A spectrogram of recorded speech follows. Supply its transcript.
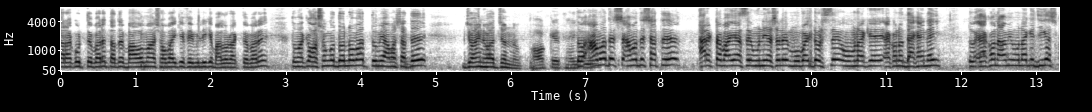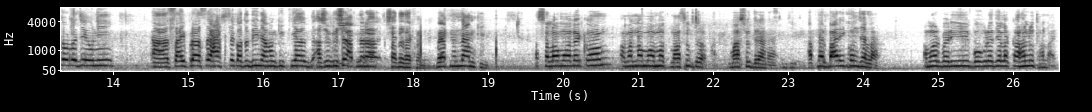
তারা করতে পারে। তাদের বাবা মা সবাইকে ফ্যামিলিকে ভালো রাখতে পারে। তোমাকে অসংখ্য ধন্যবাদ তুমি আমার সাথে জয়েন হওয়ার জন্য। ওকে তো আমাদের আমাদের সাথে আরেকটা ভাই আছে উনি আসলে মোবাইল ধরছে ওনাকে এখনও দেখাই নাই। তো এখন আমি ওনাকে জিজ্ঞেস করব যে উনি সাইপ্রাসে আসছে কতদিন এবং কি কি আসে বিষয় আপনারা সাথে থাকুন। ভাই আপনার নাম কি? আসসালামু আলাইকুম আমার নাম মোহাম্মদ মাসুদ রহমান মাসুদ রানা। আপনার বাড়ি কোন জেলা? আমার বাড়ি বগুড়া জেলা কাহালু থানায়।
